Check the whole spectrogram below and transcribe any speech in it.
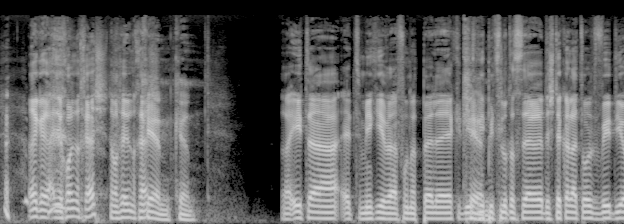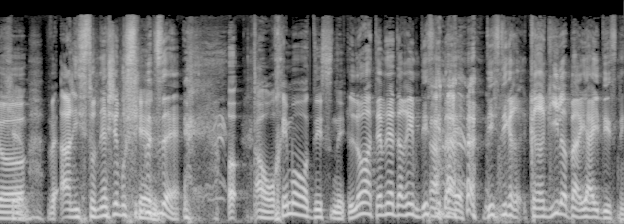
רגע, אני יכול לנחש? אתה מרשה לי לנחש? כן, כן. ראית את מיקי ואפונה פלא, כי דיסני כן. פיצלו את הסרט לשתי קלטות וידאו, כן. ואני שונא שהם עושים כן. את זה. האורחים או דיסני? לא, אתם נהדרים, דיסני בעיה, דיסני כרגיל הבעיה היא דיסני.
